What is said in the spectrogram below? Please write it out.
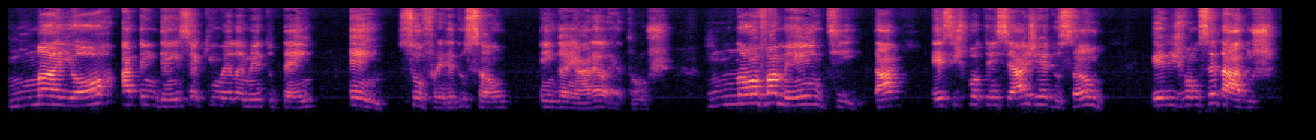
maior a tendência que um elemento tem em sofrer redução, em ganhar elétrons. Novamente, tá? Esses potenciais de redução, eles vão ser dados.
